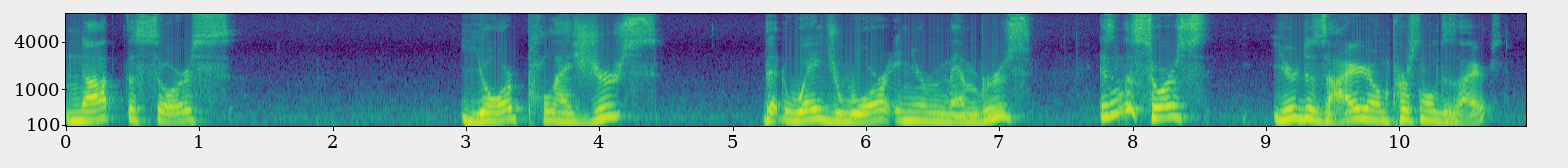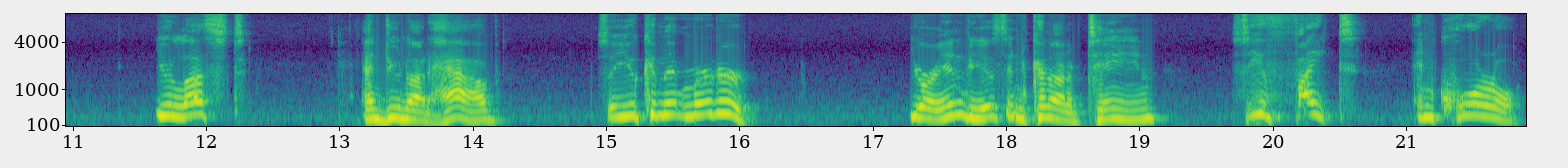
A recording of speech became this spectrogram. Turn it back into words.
not the source your pleasures that wage war in your members? Isn't the source your desire, your own personal desires? You lust and do not have, so you commit murder. You are envious and cannot obtain, so you fight and quarrel.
